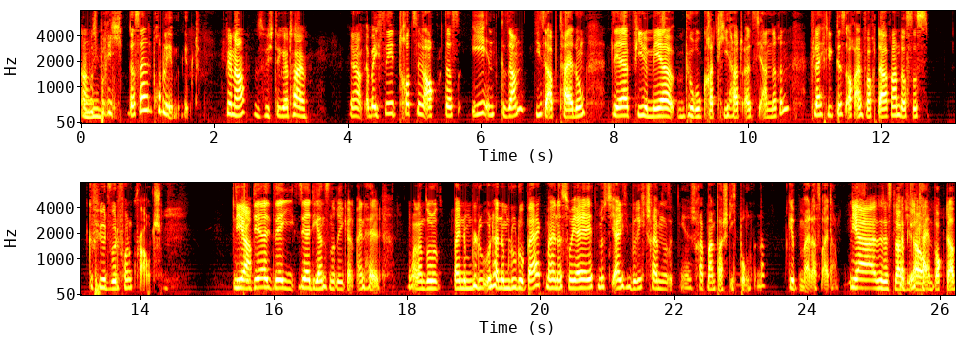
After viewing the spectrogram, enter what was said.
Man muss berichten, dass es ein Problem gibt. Genau, das ist ein wichtiger Teil. Ja, aber ich sehe trotzdem auch, dass eh insgesamt diese Abteilung sehr viel mehr Bürokratie hat als die anderen. Vielleicht liegt es auch einfach daran, dass es geführt wird von Crouch. Ja. Der, der sehr die ganzen Regeln einhält. Weil dann so bei einem unter einem Ludo Bagman ist so, ja, ja, jetzt müsste ich eigentlich einen Bericht schreiben. Dann sagt, ja, schreib mal ein paar Stichpunkte, ne? Gib mir das weiter. Ja, also das Ich glaube habe ich eh auch. keinen Bock, da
